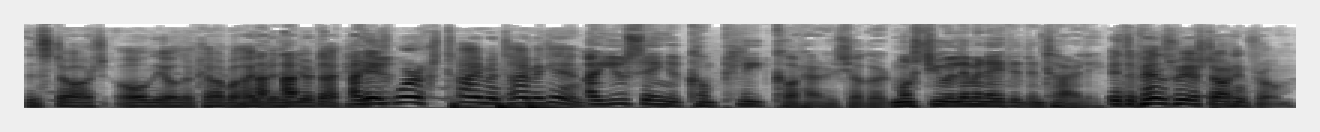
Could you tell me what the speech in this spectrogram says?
the starch, all the other carbohydrates uh, in your diet. It you, works time and time again. Are you saying a complete cut out of sugar? Must you eliminate it entirely? It depends where you're starting from.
